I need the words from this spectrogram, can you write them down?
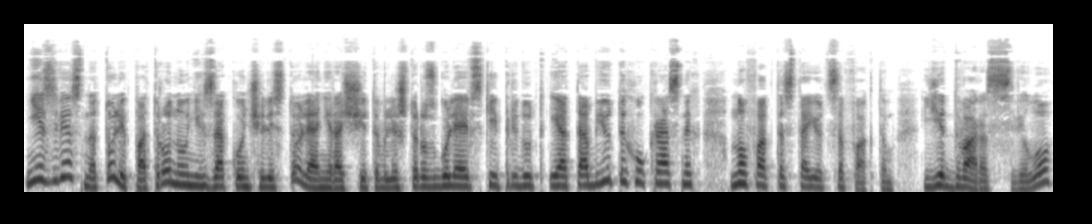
Неизвестно, то ли патроны у них закончились, то ли они рассчитывали, что разгуляевские придут и отобьют их у красных, но факт остается фактом. Едва рассвело,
